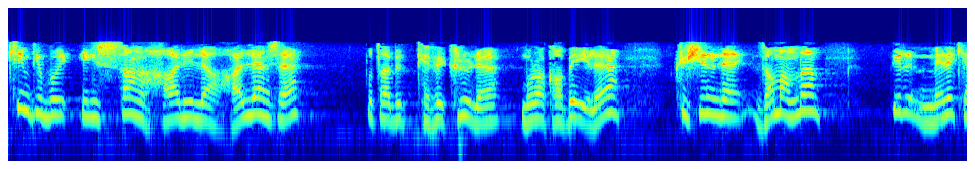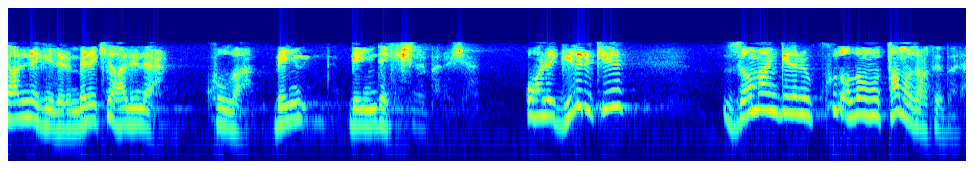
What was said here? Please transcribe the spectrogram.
kim ki bu ihsan haliyle hallense, bu tabi tefekkürle, murakabe ile kişinin de zamanla bir melek haline gelir. Meleki haline kulla. Beyin, beyinde kişinin böylece. O hale gelir ki zaman gelir kul Allah unutamaz artık böyle.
